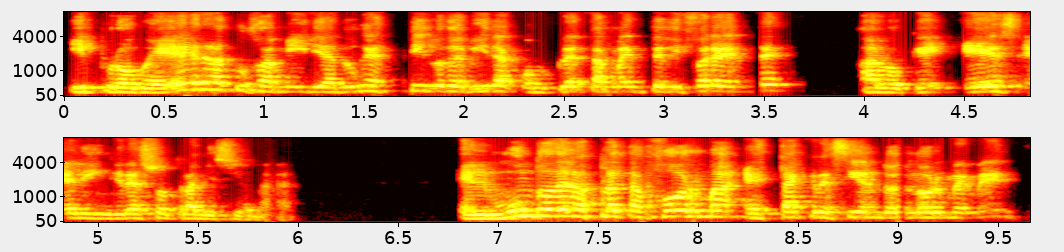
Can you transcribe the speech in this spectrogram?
y proveer a tu familia de un estilo de vida completamente diferente a lo que es el ingreso tradicional. El mundo de las plataformas está creciendo enormemente,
